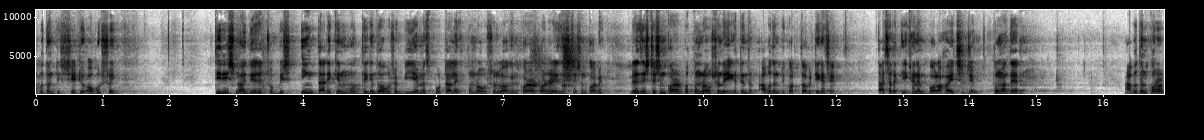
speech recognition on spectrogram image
আবেদনটি সেটি অবশ্যই তিরিশ নয় দুই হাজার চব্বিশ ইং তারিখের মধ্যে কিন্তু অবশ্যই বিএমএস পোর্টালে তোমরা অবশ্যই লগ ইন করার পর রেজিস্ট্রেশন করবে। রেজিস্ট্রেশন করার পর তোমরা অবশ্যই এক্ষেত্রে কিন্তু আবেদনটি করতে হবে, ঠিক আছে? তাছাড়া এখানে বলা হয়েছে যে তোমাদের আবেদন করার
